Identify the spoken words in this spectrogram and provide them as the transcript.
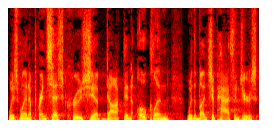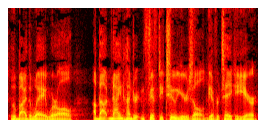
was when a Princess cruise ship docked in Oakland with a bunch of passengers who, by the way, were all about 952 years old, give or take a year,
